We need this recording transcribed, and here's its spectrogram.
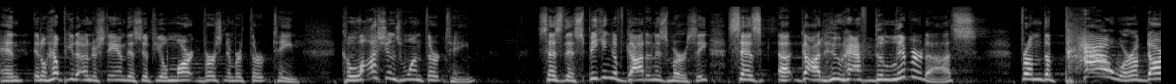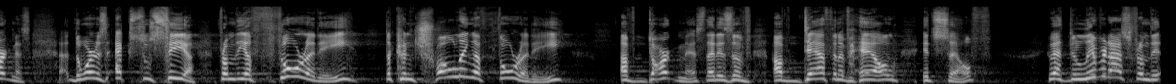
and it'll help you to understand this if you'll mark verse number 13. Colossians 1:13 says this, speaking of God and his mercy, says, uh, God who hath delivered us from the power of darkness. The word is exousia, from the authority, the controlling authority of darkness, that is, of, of death and of hell itself, who hath delivered us from the,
